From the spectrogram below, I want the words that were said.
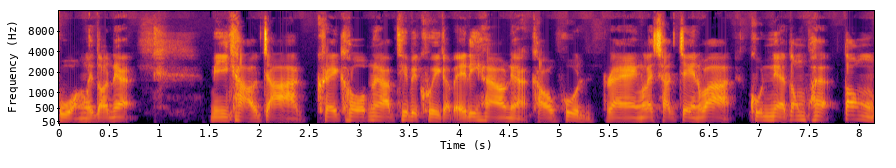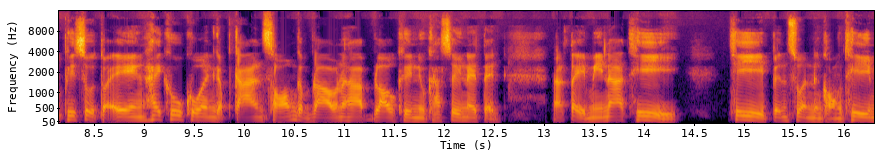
ห่วงเลยตอนเนี้ย มีข่าวจากเครกโฮปนะครับที่ไปคุยกับเอ็ดดี้ฮาวเนี่ยเขาพูดแรงและชัดเจนว่าคุณเนี่ยต้องต้องพิสูจน์ตัวเองให้คู่ควรกับการซ้อมกับเรานะครับ เราคือนิวคาสเซิลยูไนเต็ดนักเตะมีหน้าที่ที่เป็นส่วนหนึ่งของทีม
